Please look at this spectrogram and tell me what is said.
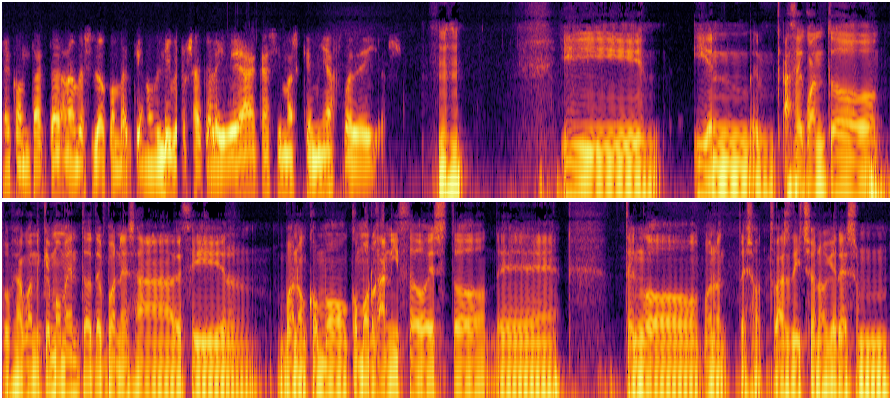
me contactaron a ver si lo convertía en un libro. O sea que la idea casi más que mía fue de ellos. Y, y en, en- ¿hace cuánto, o sea, en qué momento te pones a decir, bueno, cómo, cómo organizo esto? De, tengo, bueno, eso, tú has dicho, ¿no? Que eres un,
